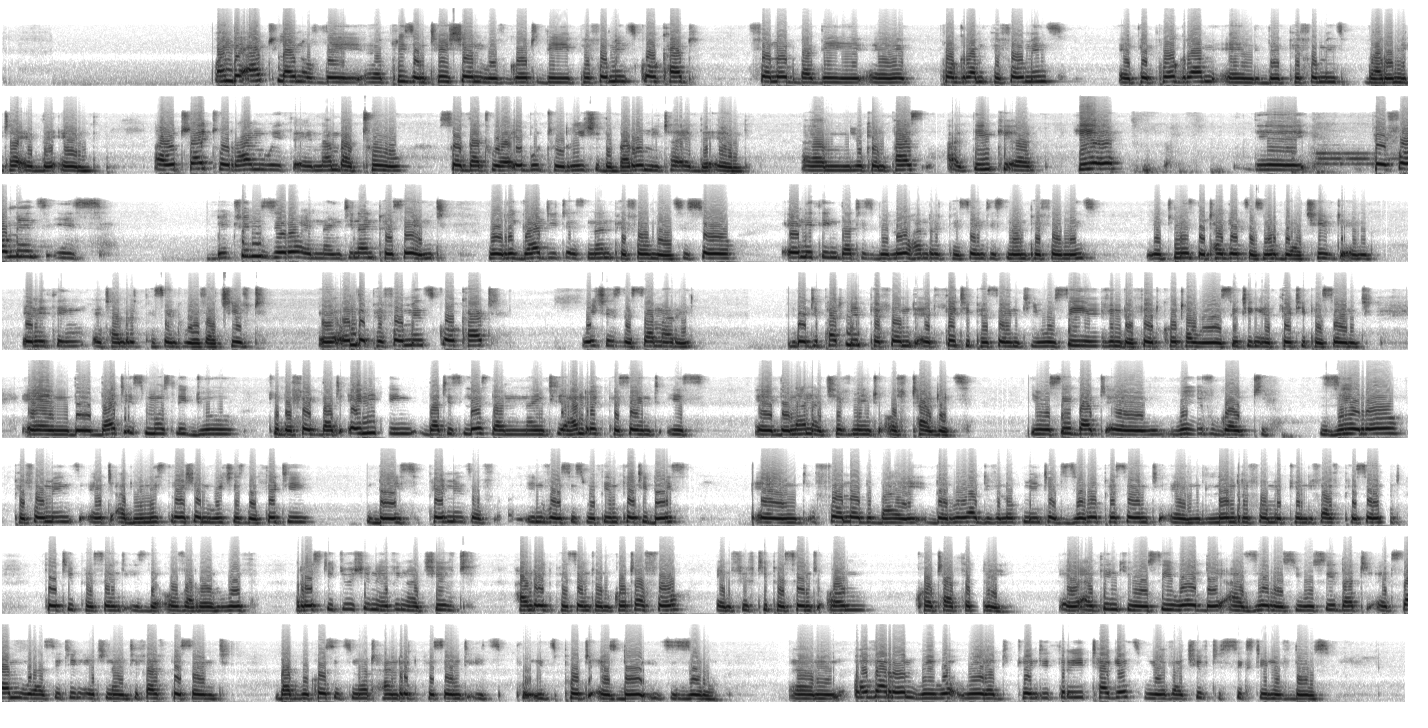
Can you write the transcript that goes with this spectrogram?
on the outline of the uh, presentation, we've got the performance scorecard, followed by the uh, program performance, uh, per program, and the performance barometer at the end. I will try to run with a number two so that we are able to reach the barometer at the end. Um, you can pass, I think uh, here the performance is between 0 and 99%. We regard it as non-performance. So anything that is below 100% is non-performance. It means the target has not been achieved and anything at 100% we have achieved. Uh, on the performance scorecard, which is the summary, the department performed at 30%. You will see even the third quarter we were sitting at 30%. And that is mostly due to the fact that anything that is less than 90, 100% is uh, the non-achievement of targets. You will see that uh, we've got zero performance at administration, which is the 30 days payments of invoices within 30 days and followed by the rural development at 0% and land reform at 25%. 30% is the overall, with restitution having achieved 100% on quarter four and 50% on quarter three. Uh, I think you will see where there are zeros, you will see that at some we are sitting at 95%, but because it's not 100%, it's, it's put as though it's zero. Um, overall, we, we had 23 targets. We have achieved 16 of those.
